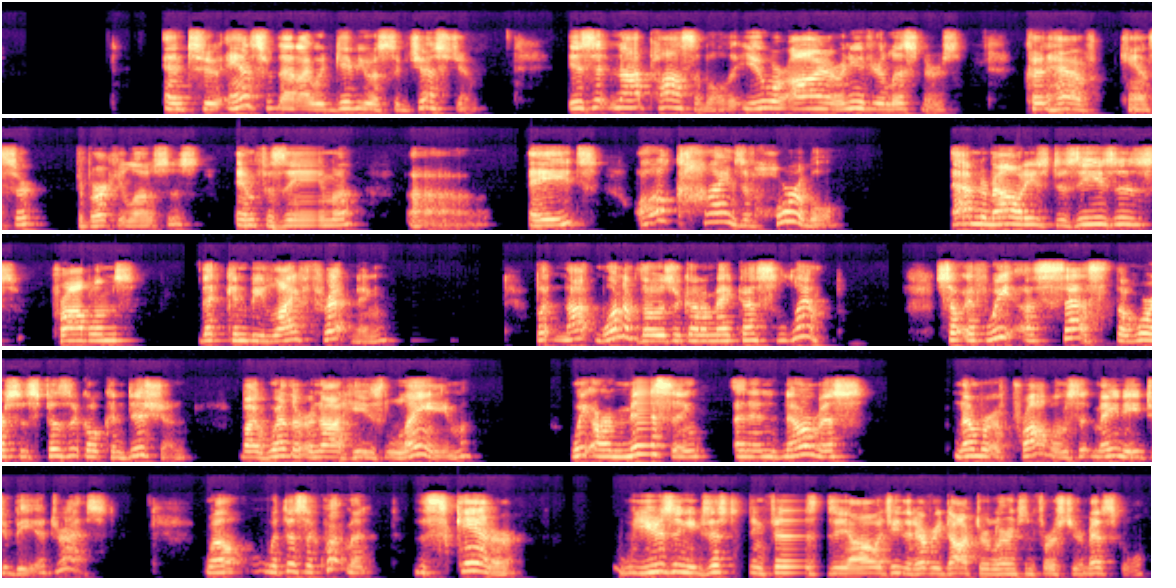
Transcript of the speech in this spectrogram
And to answer that, I would give you a suggestion. Is it not possible that you or I or any of your listeners could have cancer, tuberculosis, emphysema, uh, AIDS, all kinds of horrible abnormalities, diseases, problems that can be life threatening but not one of those are going to make us limp. So if we assess the horse's physical condition by whether or not he's lame, we are missing an enormous number of problems that may need to be addressed. Well, with this equipment, the scanner, using existing physiology that every doctor learns in first year med school,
